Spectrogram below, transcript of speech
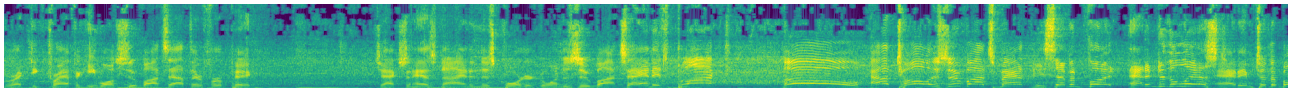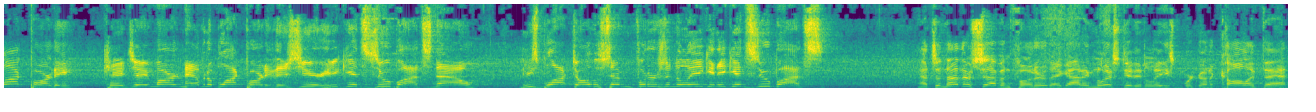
directing traffic. He wants Zubac out there for a pick. Jackson has nine in this quarter going to Zubac, and it's blocked. Oh, how tall is Zubac, Matt? He's seven foot. Add him to the list. Add him to the block party. KJ Martin having a block party this year. He gets Zubac now. He's blocked all the seven footers in the league, and he gets Zubac. That's another seven footer. They got him listed at least. We're going to call it that.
